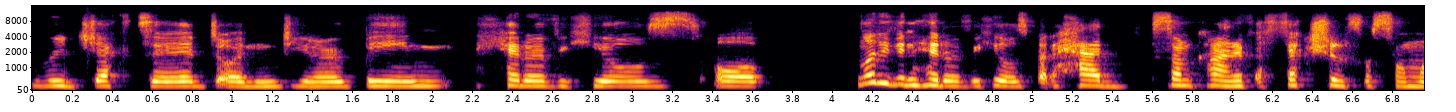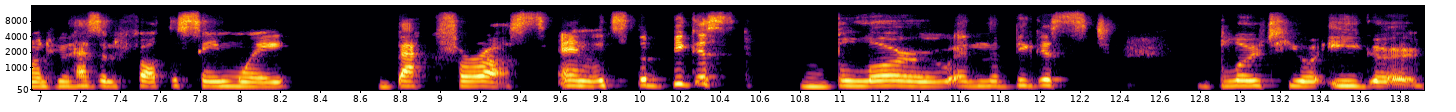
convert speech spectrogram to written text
rejected and you know been head over heels or not even head over heels, but had some kind of affection for someone who hasn't felt the same way back for us. And it's the biggest blow and the biggest blow to your ego.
